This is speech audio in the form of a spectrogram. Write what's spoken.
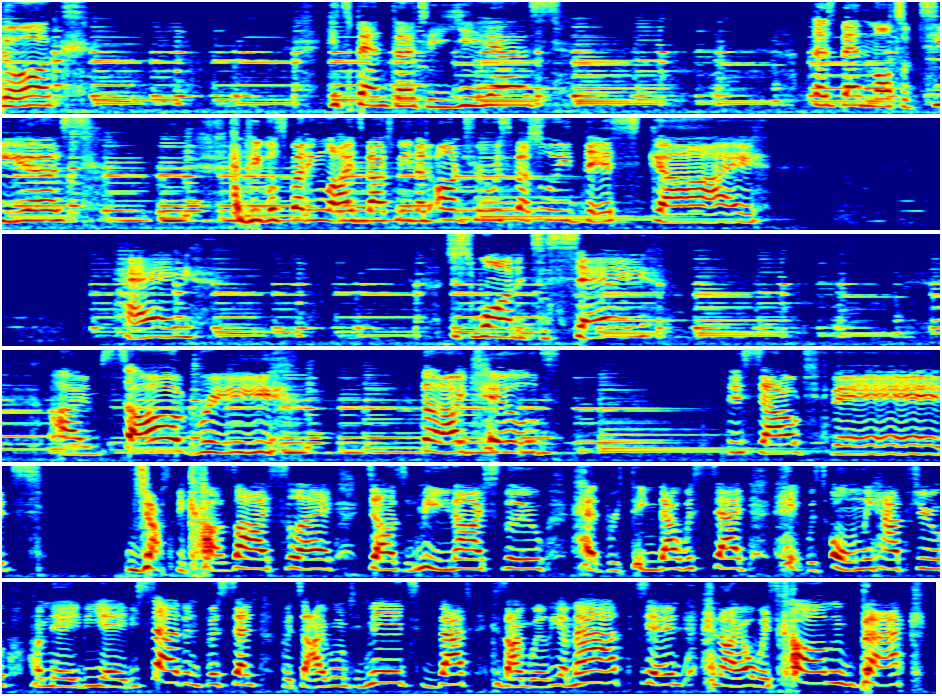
Look, it's been 30 years. There's been lots of tears. And people spreading lies about me that aren't true, especially this guy. Hey, just wanted to say I'm sorry that I killed this outfit. Just because I slay doesn't mean I slew everything that was said. It was only half true, or maybe 87%, but I won't admit that, cause I'm William Afton, and I always come back.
